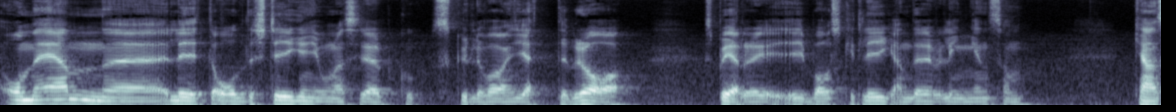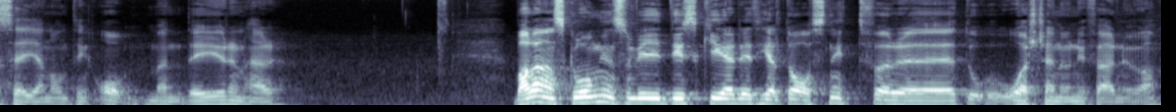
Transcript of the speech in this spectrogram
om en eh, lite ålderstigen Jonas Jerebko skulle vara en jättebra spelare i, i basketligan. Det är det väl ingen som kan säga någonting om. Men det är ju den här balansgången som vi diskerade ett helt avsnitt för eh, ett år sedan ungefär nu va?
